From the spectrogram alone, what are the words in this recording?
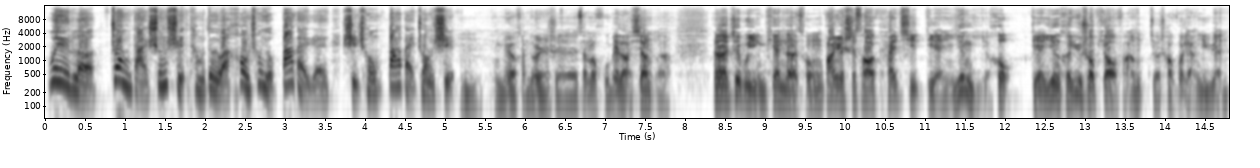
为了壮大声势，他们对外号称有八百人，史称“八百壮士”。嗯，我们有很多人是咱们湖北老乡啊。那这部影片呢，从八月十号开启点映以后，点映和预售票房就超过两亿元。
